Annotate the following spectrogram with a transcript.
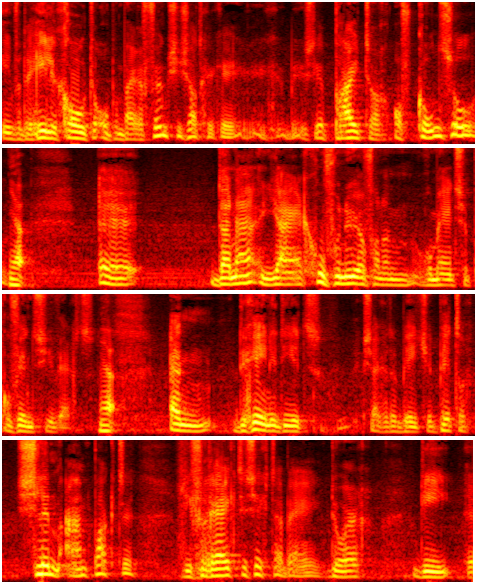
een van de hele grote openbare functies had gekregen, praetor of consul, Ja. eh, daarna een jaar gouverneur van een Romeinse provincie werd. Ja. En degene die het, ik zeg het een beetje bitter, slim aanpakte, die verrijkte zich daarbij door die eh,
